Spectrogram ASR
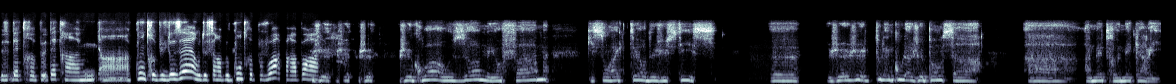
d'être peut-être un, contre-bulldozer ou de faire un peu contre-pouvoir par rapport à. je crois aux hommes et aux femmes qui sont acteurs de justice. Euh, tout d'un coup, là, je pense à Maître Mécari,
